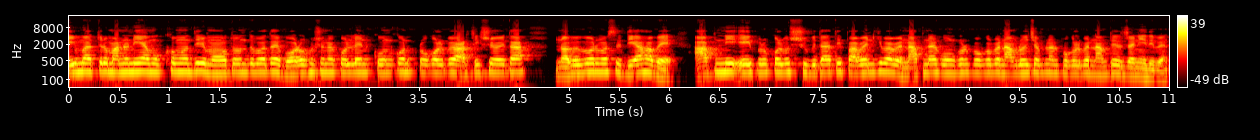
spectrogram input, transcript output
এইমাত্র মাননীয় মুখ্যমন্ত্রী মমতা বন্দ্যোপাধ্যায় বড় ঘোষণা করলেন কোন কোন প্রকল্পে আর্থিক সহায়তা নভেম্বর মাসে দেওয়া হবে। আপনি এই প্রকল্পের সুবিধাটি পাবেন কি পাবেন আপনার কোন কোন প্রকল্পের নাম রয়েছে, আপনার প্রকল্পের নামটি জানিয়ে দেবেন।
